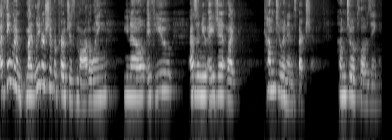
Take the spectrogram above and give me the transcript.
I think my, my leadership approach is modeling. You know, if you, as a new agent, like come to an inspection, come to a closing,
